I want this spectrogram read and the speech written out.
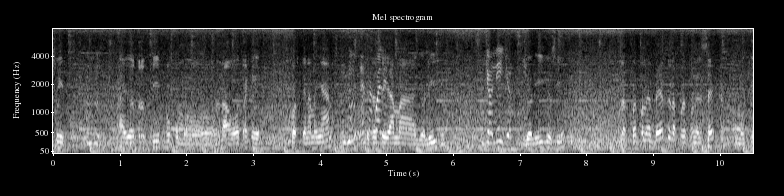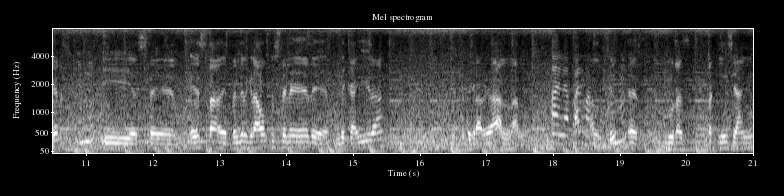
suite. Hay otro tipo como la otra que corté en la mañana. Esta se llama yolillo. Yolillo. Yolillo, sí. La puedes poner verde, la puedes poner seca, como quieras. Y este, esta depende del grado que usted le dé de, caída, de, gravedad al, a la palma. sí, dura hasta 15 años.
